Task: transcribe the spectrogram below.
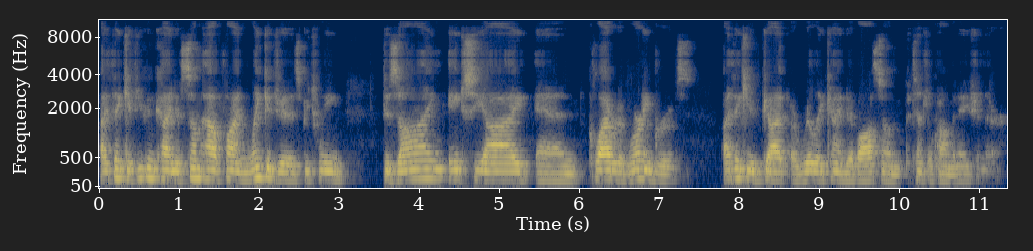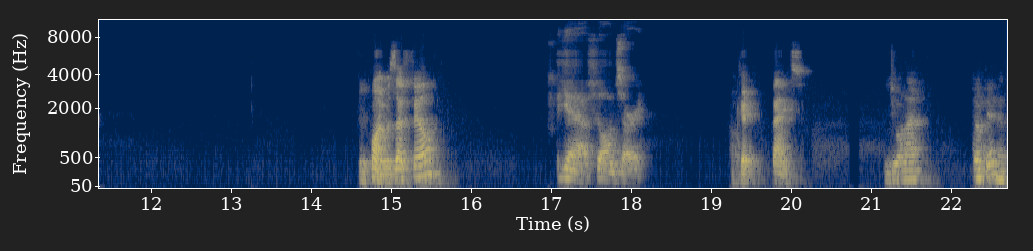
I think if you can kind of somehow find linkages between design, HCI, and collaborative learning groups, I think you've got a really kind of awesome potential combination there. Good point. Was that Phil? Yeah, Phil, I'm sorry. Okay, thanks. Did you want to jump in? no,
